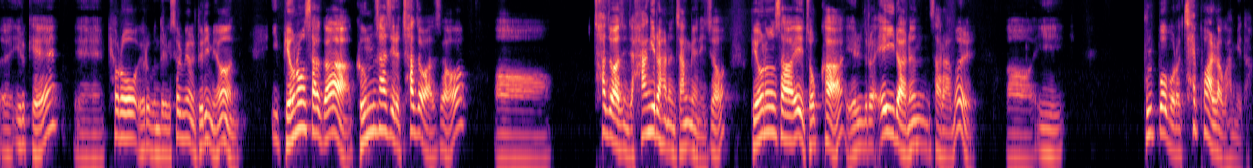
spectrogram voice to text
어, 이렇게 예, 표로 여러분들에게 설명을 드리면 이 변호사가 검사실에 찾아와서 어, 찾아와서 이제 항의를 하는 장면이죠. 변호사의 조카, 예를 들어 A라는 사람을 어, 이 불법으로 체포하려고 합니다.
